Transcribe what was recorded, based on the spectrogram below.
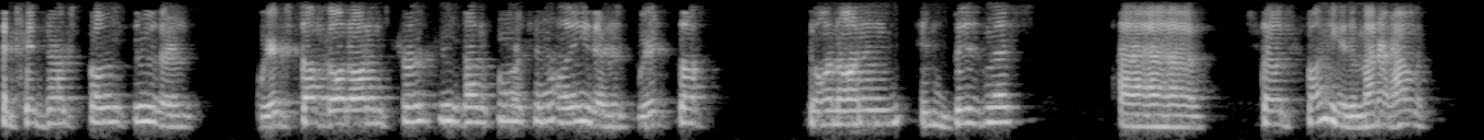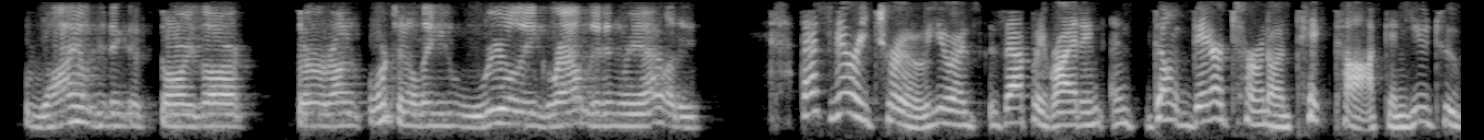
the kids are exposed to. There's weird stuff going on in churches, unfortunately. There's weird stuff going on in, in business. Uh, so it's funny, no matter how wild you think the stories are, they're unfortunately really grounded in reality. That's very true. You're exactly right. And, and, don't dare turn on TikTok and YouTube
